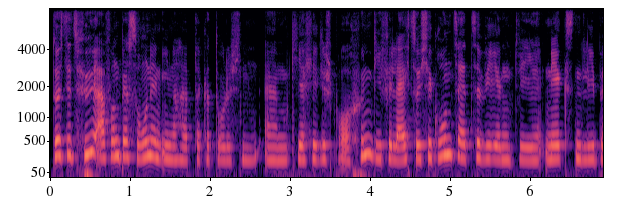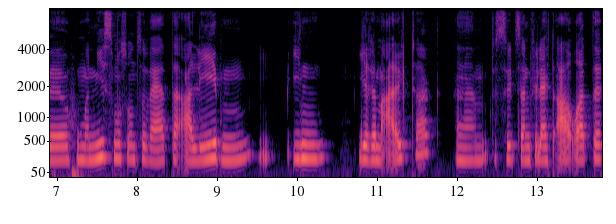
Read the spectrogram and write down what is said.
Du hast jetzt viel auch von Personen innerhalb der katholischen ähm, Kirche gesprochen, die vielleicht solche Grundsätze wie irgendwie Nächstenliebe, Humanismus und so weiter auch leben in ihrem Alltag. Ähm, das sind vielleicht auch Orte,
